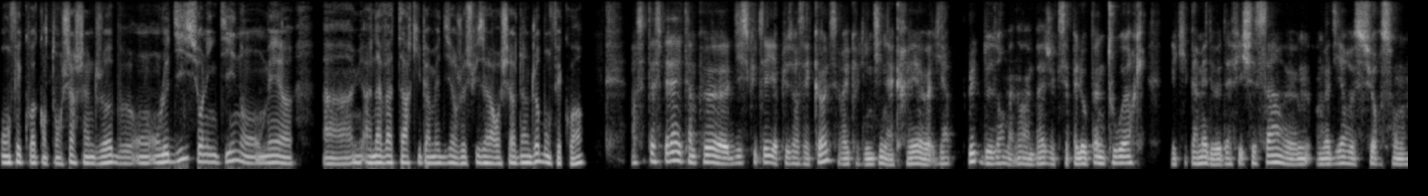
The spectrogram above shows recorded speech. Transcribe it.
On fait quoi quand on cherche un job? On, le dit sur LinkedIn, on met euh, un, avatar qui permet de dire je suis à la recherche d'un job. On fait quoi? Alors cet aspect-là est un peu discuté. Il y a plusieurs écoles. C'est vrai que LinkedIn a créé il y a plus de deux ans maintenant un badge qui s'appelle Open to Work et qui permet d'afficher ça, euh, on va dire, sur son,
